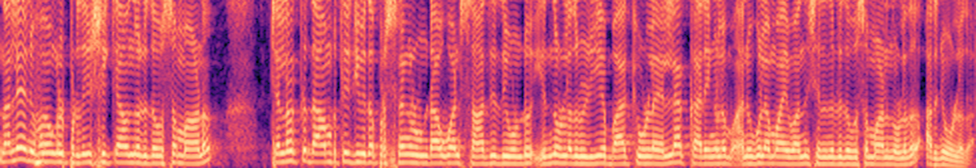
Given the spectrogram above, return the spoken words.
നല്ല അനുഭവങ്ങൾ പ്രതീക്ഷിക്കാവുന്ന ഒരു ദിവസമാണ്. ചിലർക്ക് ദാമ്പത്യ ജീവിത പ്രശ്നങ്ങൾ ഉണ്ടാകുവാൻ സാധ്യതയുണ്ട് എന്നുള്ളതൊഴികെ ബാക്കിയുള്ള എല്ലാ കാര്യങ്ങളും അനുകൂലമായി വന്നു ചേരുന്നൊരു ദിവസമാണെന്നുള്ളത് അറിഞ്ഞുകൊള്ളുക.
